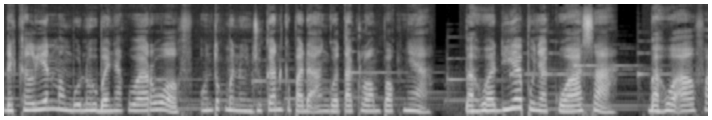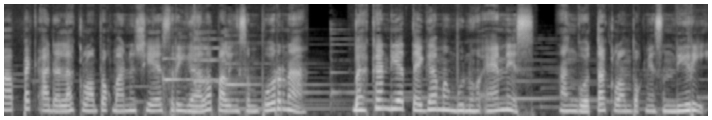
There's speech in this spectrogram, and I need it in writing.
Decalion membunuh banyak werewolf untuk menunjukkan kepada anggota kelompoknya bahwa dia punya kuasa, bahwa Alpha Pack adalah kelompok manusia serigala paling sempurna. Bahkan dia tega membunuh Ennis, anggota kelompoknya sendiri.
